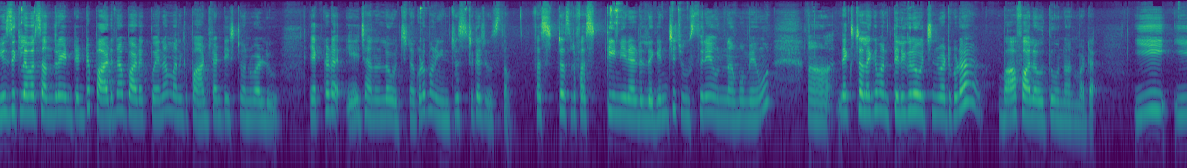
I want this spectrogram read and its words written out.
మ్యూజిక్ లవర్స్ అందరూ ఏంటంటే పాడినా పాడకపోయినా మనకి పాటలు అంటే ఇష్టం వాళ్ళు. ఎక్కడ ఏ ఛానల్లో వచ్చినా కూడా మనం ఇంట్రెస్ట్గా చూస్తాం. ఫస్ట్ అసలు ఫస్ట్ ఇండియన్ ఐడల్ దగ్గర నుంచి చూస్తూనే ఉన్నాము మేము. నెక్స్ట్ అలాగే మన తెలుగులో వచ్చిన వాటి కూడా బాగా ఫాలో అవుతూ ఉన్నాం అనమాట ఈ ఈ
